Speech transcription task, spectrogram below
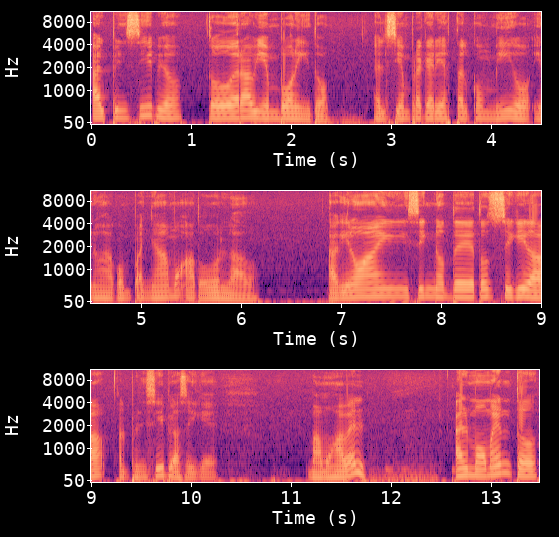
Al principio todo era bien bonito. Él siempre quería estar conmigo y nos acompañábamos a todos lados. Aquí no hay signos de toxicidad al principio, así que vamos a ver. Al momento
